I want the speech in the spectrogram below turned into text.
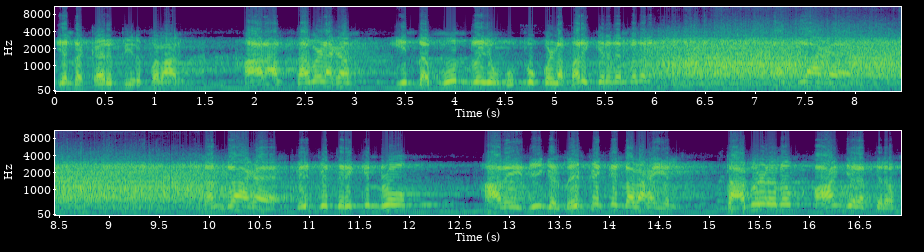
என்ற கருத்து இருப்பதால். ஆனால் தமிழகம் இந்த மூன்றையும் ஒப்புக்கொள்ள மறுக்கிறது என்பதற்கு நன்றாக நன்றாக மெய்ப்பித்திருக்கின்றோம். அதை நீங்கள் மெய்ப்பிக்கின்ற வகையில் தமிழிலும் ஆங்கிலத்திலும்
